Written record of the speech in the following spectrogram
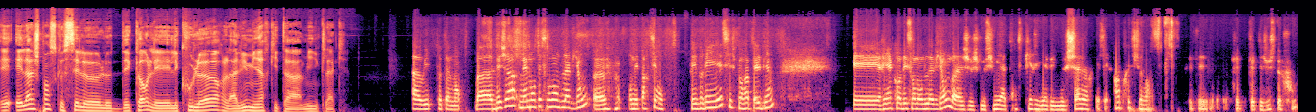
et, et là, je pense que c'est le, le décor, les, les couleurs, la lumière qui t'a mis une claque. Ah oui, totalement. Bah déjà, même en descendant de l'avion, euh, on est parti en février, si je me rappelle bien. Et rien qu'en descendant de l'avion, bah, je, je me suis mis à transpirer. Il y avait une chaleur qui était impressionnante. C'était juste fou.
